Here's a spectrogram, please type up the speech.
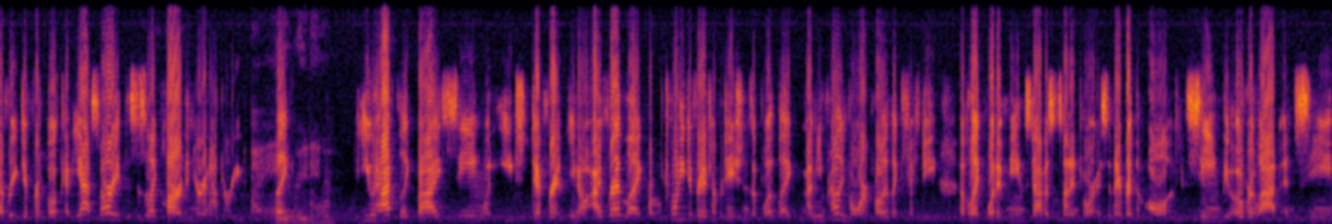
every different book. Ha- yeah, sorry, this is like hard, and you're gonna have to read. I hate like, reading. You have like by seeing what each different, you know, I've read like probably 20 different interpretations of what like I mean probably more, probably like 50 of like what it means to have a sun in Taurus, and I've read them all. Seeing the overlap and seeing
